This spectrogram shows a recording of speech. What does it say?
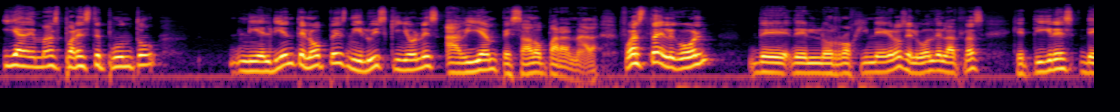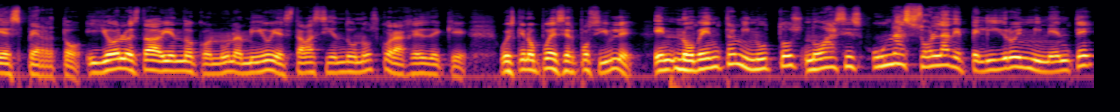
Y además para este punto ni el Diente López ni Luis Quiñones habían pesado para nada. Fue hasta el gol de, los rojinegros, el gol del Atlas, que Tigres despertó. Y yo lo estaba viendo con un amigo y estaba haciendo unos corajes de que, o es que no puede ser posible. En 90 minutos no haces una sola de peligro inminente,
